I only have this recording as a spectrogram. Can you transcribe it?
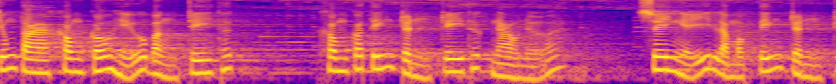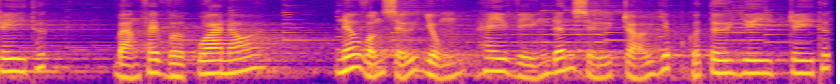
chúng ta không cố hiểu bằng tri thức, không có tiến trình tri thức nào nữa. Suy nghĩ là một tiến trình tri thức, bạn phải vượt qua nó nếu vẫn sử dụng hay viện đến sự trợ giúp của tư duy, tri thức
